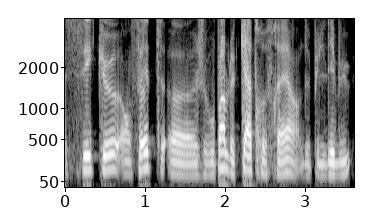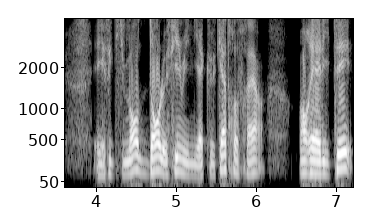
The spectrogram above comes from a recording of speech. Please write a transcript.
c'est que en fait, euh, je vous parle de quatre frères depuis le début, et effectivement dans le film il n'y a que quatre frères. En réalité,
